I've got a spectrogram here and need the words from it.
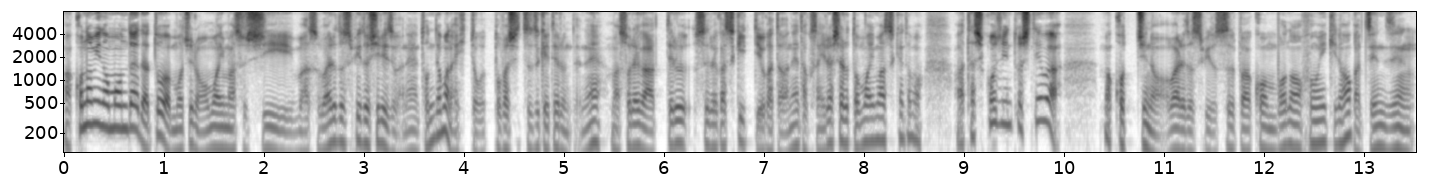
まあ、好みの問題だとはもちろん思いますし、まあ、ワイルドスピードシリーズがね、とんでもないヒットを飛ばし続けてるんでね、まあ、それが合ってる、それが好きっていう方はね、たくさんいらっしゃると思いますけども、私個人としては、まあ、こっちのワイルドスピードスーパーコンボの雰囲気の方が全然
